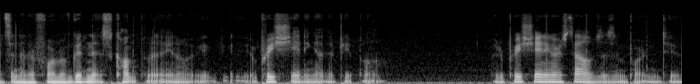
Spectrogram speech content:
It's another form of goodness, compliment, you know, appreciating other people. But appreciating ourselves is important too.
